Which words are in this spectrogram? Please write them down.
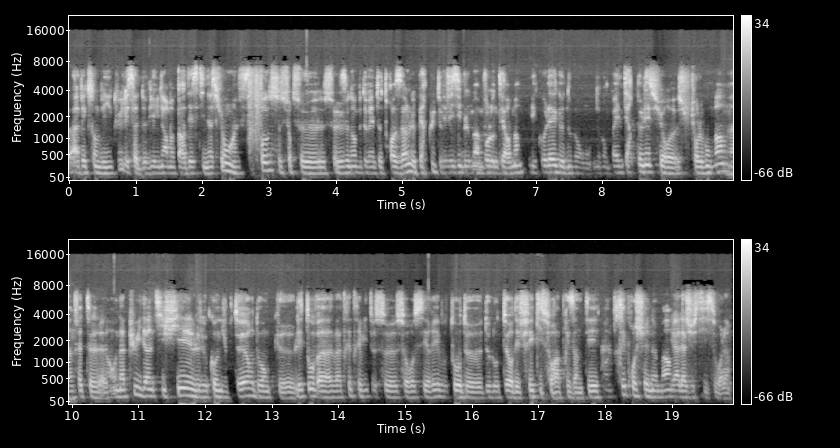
euh, avec son véhicule, et ça devient une arme par destination, hein, fonce sur ce, jeune homme de 23 ans, le percute visiblement volontairement. Mes collègues ne l'ont pas interpellé sur, sur le moment, mais en fait, on a pu identifier le conducteur, donc l'étau va, va, très très vite se, se resserrer autour de, de l'auteur des faits qui sera présenté très prochainement à la justice. Voilà.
